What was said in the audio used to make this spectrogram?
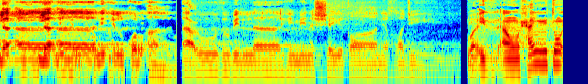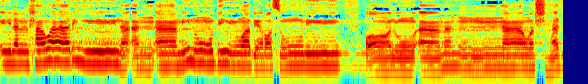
لآن القرآن. أ ع و ذ ب ا ل ل ه من ا ل ش ي ط ا ن ا ل ج ي م وإذ أوحيت إلى الحواريين أن آمنوا بي وبرسولي. قالوا آمنا واشهد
